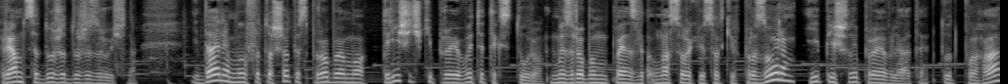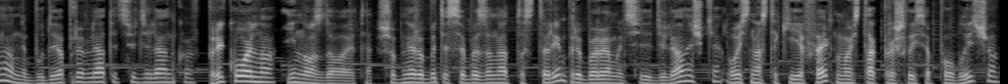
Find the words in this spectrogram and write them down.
Прям це дуже-дуже зручно. І далі ми у фотошопі спробуємо трішечки проявити текстуру. Ми зробимо пензлик на 40% прозорим і пішли проявляти. Тут погано, не буду я проявляти цю ділянку. Прикольно, і нос давайте. Щоб не робити себе занадто старим, приберемо ці діляночки. Ось у нас такий ефект. Ми ось так пройшлися по обличчю.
